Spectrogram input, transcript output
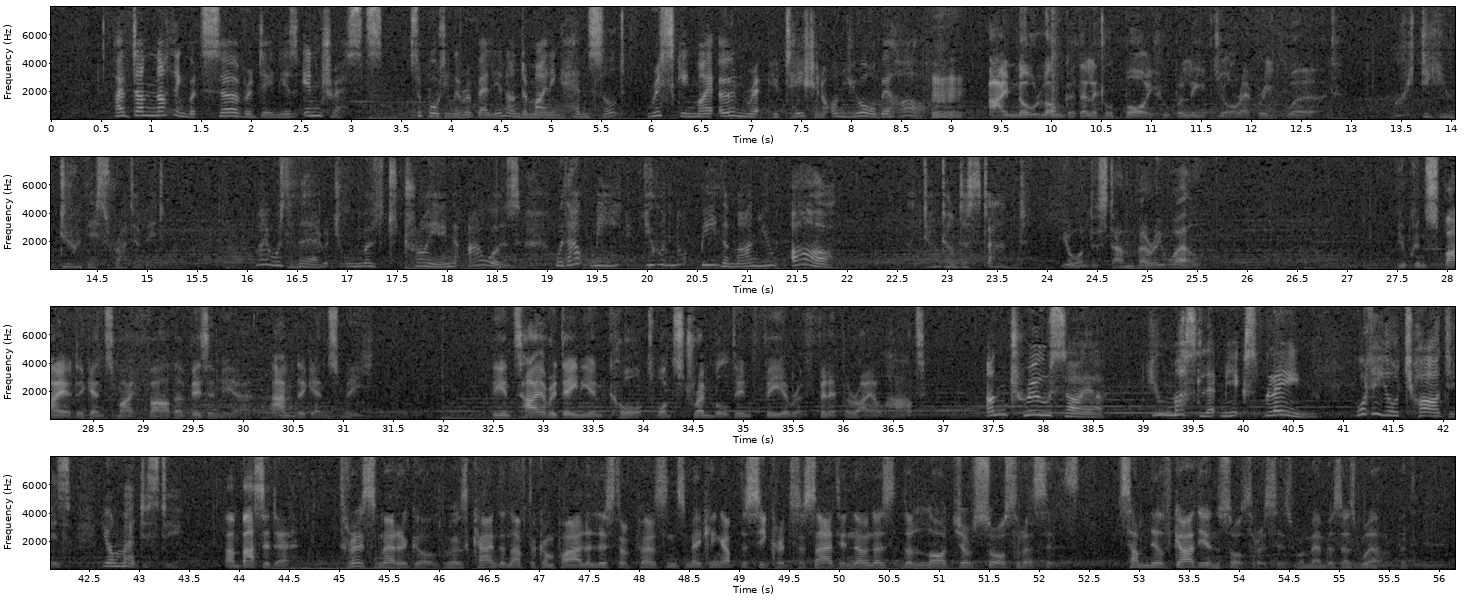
I've done nothing but serve Redania's interests, supporting the rebellion, undermining Henselt, risking my own reputation on your behalf. Hmm. I'm no longer the little boy who believed your every word. Why do you do this, Radovid? I was there at your most trying hours. Without me, you would not be the man you are. I don't understand. You understand very well. You conspired against my father Vizimir, and against me. The entire Redanian court once trembled in fear of Philippa Eilhart. Untrue, sire. You must let me explain. What are your charges, your majesty? Ambassador, Triss Marigold was kind enough to compile a list of persons making up the secret society known as the Lodge of Sorceresses. Some Nilfgaardian sorceresses were members as well, but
